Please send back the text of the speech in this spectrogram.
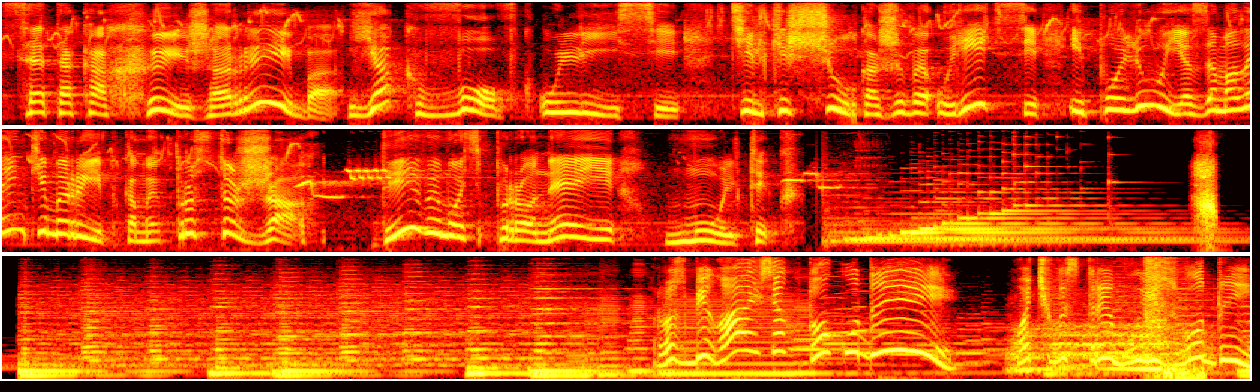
Це така хижа риба, як вовк у лісі. Тільки щука живе у річці і полює за маленькими рибками. Просто жах. Дивимось про неї мультик. Розбігайся хто хоч вистрибуй з води.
